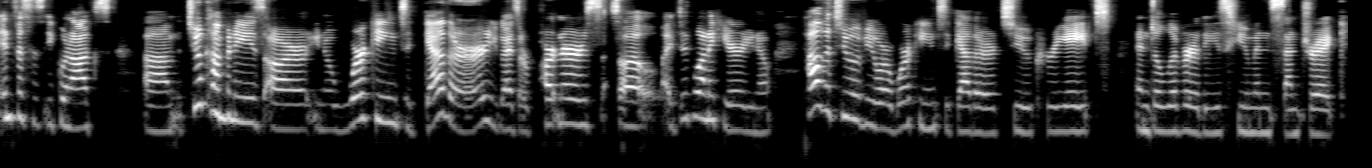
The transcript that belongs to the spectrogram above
Infosys Equinox um, two companies are you know working together you guys are partners so i did want to hear you know how the two of you are working together to create and deliver these human centric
